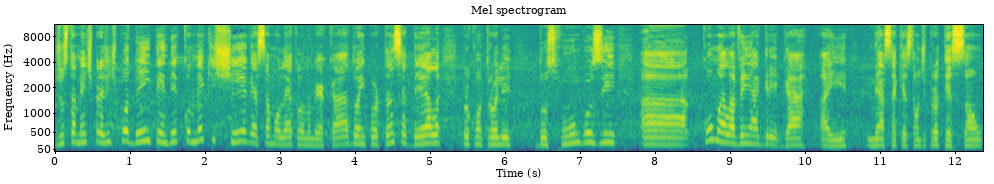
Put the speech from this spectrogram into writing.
justamente para a gente poder entender como é que chega essa molécula no mercado, a importância dela para o controle dos fungos e ah, como ela vem agregar aí nessa questão de proteção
